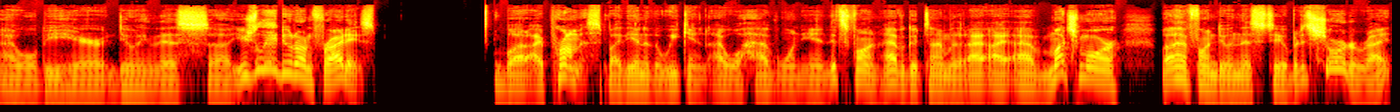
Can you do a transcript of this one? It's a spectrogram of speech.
I will be here doing this. Uh, usually, I do it on Fridays, but I promise by the end of the weekend, I will have one in. It's fun. I have a good time with it. I, I, I have much more. Well, I have fun doing this too, but it's shorter, right?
